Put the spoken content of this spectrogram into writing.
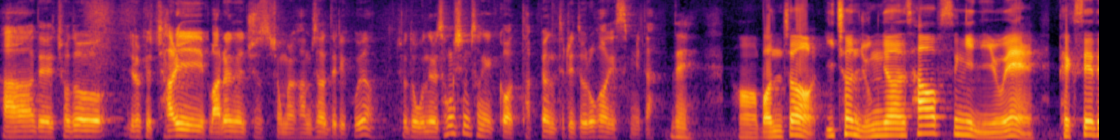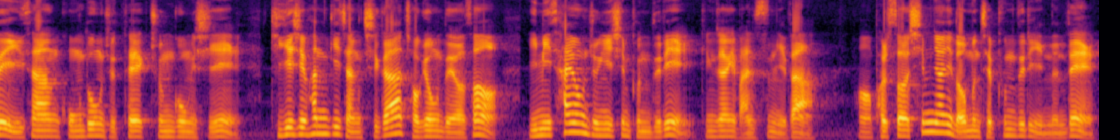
아, 네. 저도 이렇게 자리 마련해 주셔서 정말 감사드리고요. 저도 오늘 성심성의껏 답변 드리도록 하겠습니다. 네. 어, 먼저 2006년 사업 승인 이후에 100세대 이상 공동주택 준공 시 기계식 환기 장치가 적용되어서 이미 사용 중이신 분들이 굉장히 많습니다. 어, 벌써 10년이 넘은 제품들이 있는데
